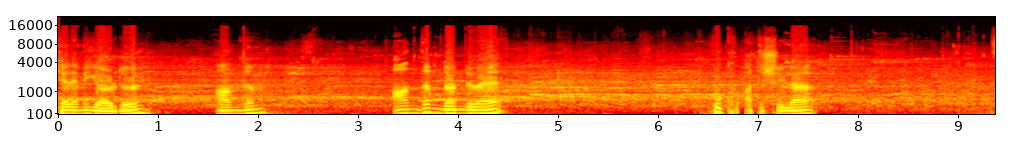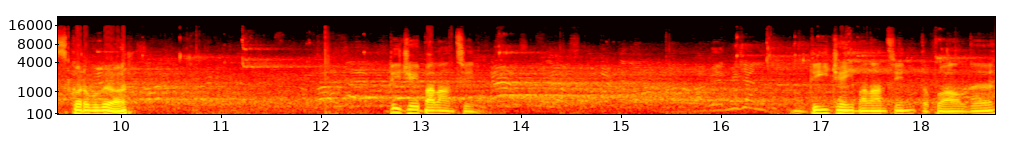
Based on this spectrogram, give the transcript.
Kerem'i gördü. Andım. Andım döndü ve hook atışıyla skoru buluyor. DJ Balantin. DJ Balantin topu aldı.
